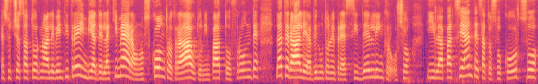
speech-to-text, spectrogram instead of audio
È successo attorno alle 23 in via della Chimera, uno scontro tra auto, un impatto fronte laterale è avvenuto nei pressi dell'incrocio. Il paziente è stato soccorso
